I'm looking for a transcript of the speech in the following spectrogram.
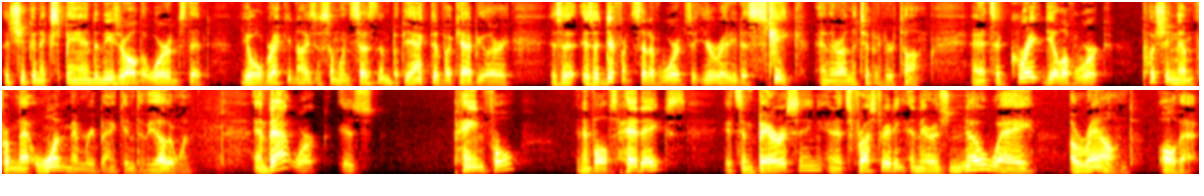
that you can expand, and these are all the words that you'll recognize if someone says them, but the active vocabulary is a, is a different set of words that you're ready to speak and they're on the tip of your tongue. And it's a great deal of work pushing them from that one memory bank into the other one. And that work is painful, it involves headaches, it's embarrassing, and it's frustrating, and there is no way around all that.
